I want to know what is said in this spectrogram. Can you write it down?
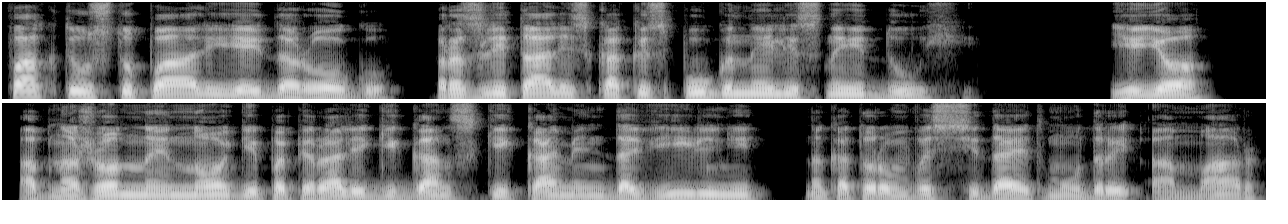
Факты уступали ей дорогу, разлетались, как испуганные лесные духи. Ее обнаженные ноги попирали гигантский камень давильни, на котором восседает мудрый Амар,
